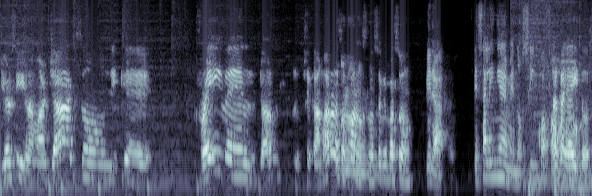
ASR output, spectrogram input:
Jersey de Lamar Jackson y que Raven, ya se calmaron esos No, no, fans, no, no, no, sé qué pasó. Mira, esa línea de menos 5 a favor. de los- calladitos.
